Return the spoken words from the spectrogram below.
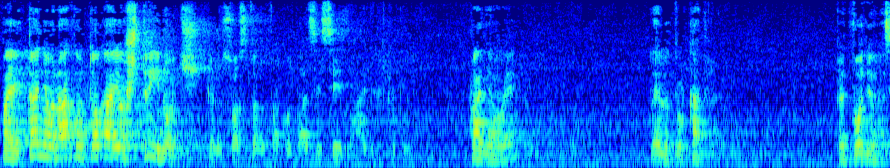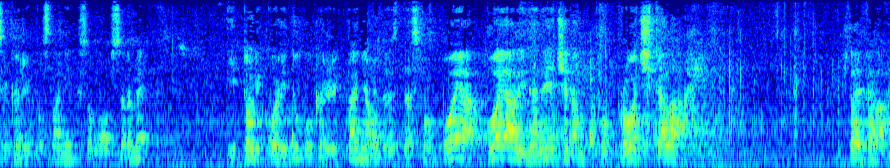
Pa je klanjao nakon toga još tri noći, kada su ostali tako 27. Ajde, neka bude. Klanjao je Leletul Kadr. Predvodio nas je, kaže poslanik, sa osrame, i toliko je dugo, kaže, klanjao da, da smo boja, bojali da neće nam proći telah. Šta je telah?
